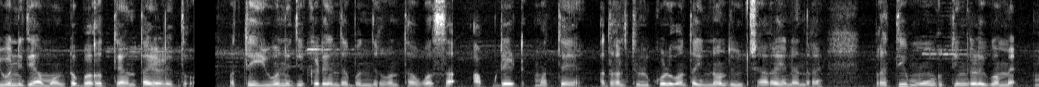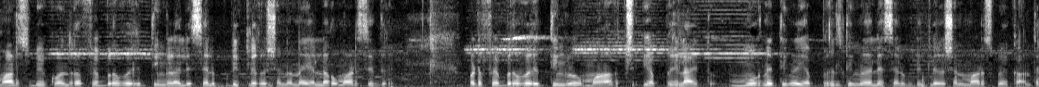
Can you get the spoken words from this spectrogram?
ಯುವ ನಿಧಿ ಅಮೌಂಟು ಬರುತ್ತೆ ಅಂತ ಹೇಳಿದರು. ಮತ್ತು ಯುವನಿಧಿ ಕಡೆಯಿಂದ ಬಂದಿರುವಂಥ ಹೊಸ ಅಪ್ಡೇಟ್ ಮತ್ತು ಅದರಲ್ಲಿ ತಿಳ್ಕೊಳ್ಳುವಂಥ ಇನ್ನೊಂದು ವಿಚಾರ ಏನಂದರೆ, ಪ್ರತಿ ಮೂರು ತಿಂಗಳಿಗೊಮ್ಮೆ ಮಾಡಿಸ್ಬೇಕು ಅಂದರೆ ಫೆಬ್ರವರಿ ತಿಂಗಳಲ್ಲಿ ಸೆಲ್ಫ್ ಡಿಕ್ಲರೇಷನನ್ನು ಎಲ್ಲರೂ ಮಾಡಿಸಿದ್ರು. ಬಟ್ ಫೆಬ್ರವರಿ ತಿಂಗಳು ಮಾರ್ಚ್, ಏಪ್ರಿಲ್ ಆಯಿತು. ಮೂರನೇ ತಿಂಗಳು ಏಪ್ರಿಲ್ ತಿಂಗಳಲ್ಲೇ ಸೆಲ್ಫ್ ಡಿಕ್ಲರೇಷನ್ ಮಾಡಿಸ್ಬೇಕಾ ಅಂತ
